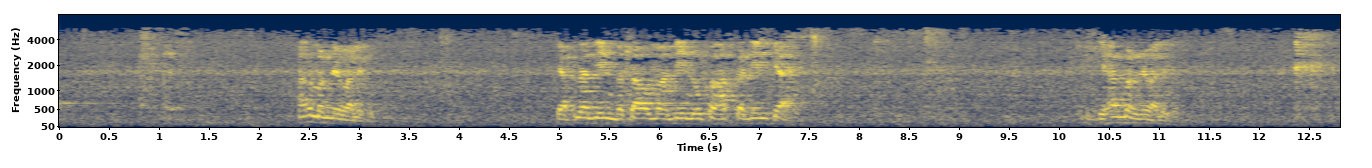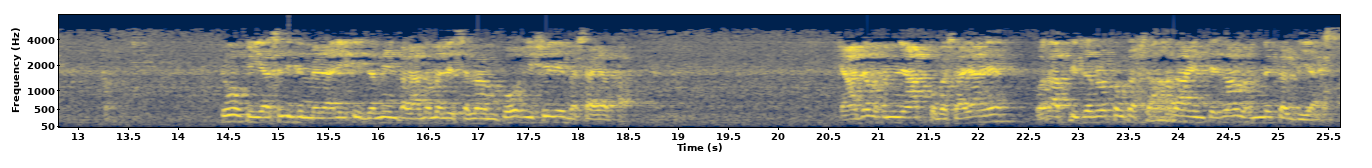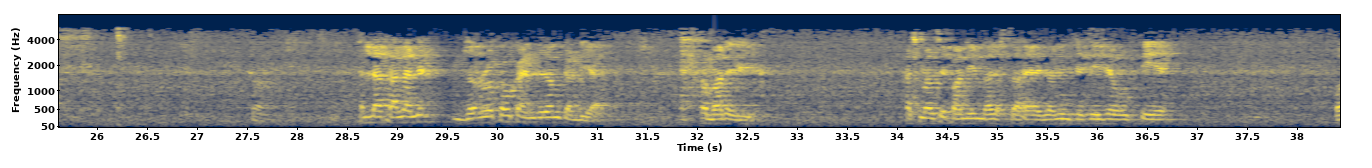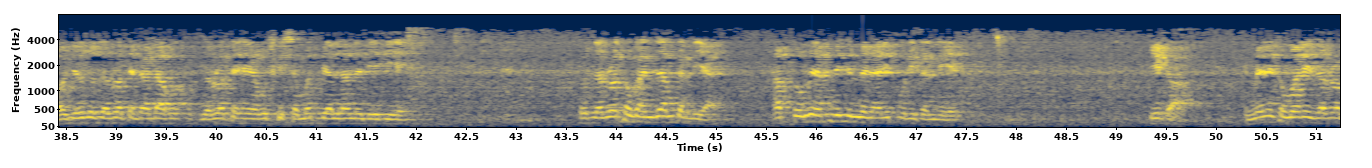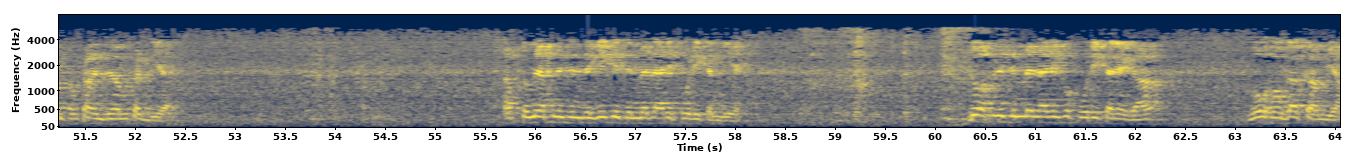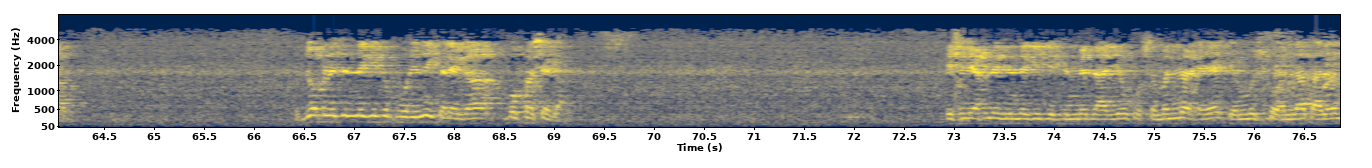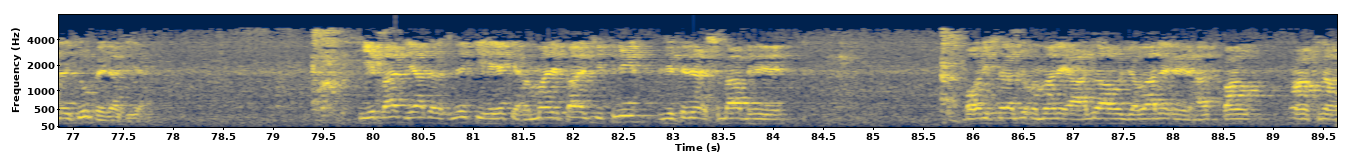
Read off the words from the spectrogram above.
ہر مرنے والے کو کہ اپنا دین بتاؤ، ماں دین کا آپ کا دین کیا ہے؟ کہ ہر مرنے والے کو۔ کیونکہ یہ اصلی ذمہ داری تھی زمین پر آدم علیہ السلام کو، اسی لیے بسایا تھا۔ کہ آدم ہم نے آپ کو بسایا ہے اور آپ کی ضرورتوں کا سارا انتظام ہم نے کر دیا ہے۔ ہاں۔ اللہ تعالیٰ نے ضرورتوں کا انتظام کر دیا ہے ہمارے لیے۔ آسمان سے پانی برستا ہے، زمین سے چیزیں اٹھتی ہیں۔ اور جو جو ضرورتیں پیدا ہو، ضرورتیں ہیں، اس کی سمجھ بھی اللہ نے دے دی ہے۔ تو ضرورتوں کا انتظام کر دیا اب تمہیں اپنی ذمہ داری پوری کرنی ہے۔ یہ کہا کہ میں نے تمہاری ضرورتوں کا انتظام کر دیا۔ اب تمہیں اپنی زندگی کی ذمہ داری پوری کرنی ہے۔ جو اپنی ذمہ داری کو پوری کرے گا، وہ ہوگا کامیاب۔ جو اپنی زندگی کو پوری نہیں کرے گا، وہ پھنسے گا۔ اس لیے اپنی زندگی کی ذمہ داریوں کو سمجھنا ہے کہ مجھ کو اللہ تعالیٰ نے کیوں پیدا کیا؟ یہ بات یاد رکھنے کی ہے کہ ہمارے پاس جتنی جتنے اسباب ہیں اور اس طرح جو ہمارے آگا اور جوارے ہیں، ہاتھ پاؤں آنکھنا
